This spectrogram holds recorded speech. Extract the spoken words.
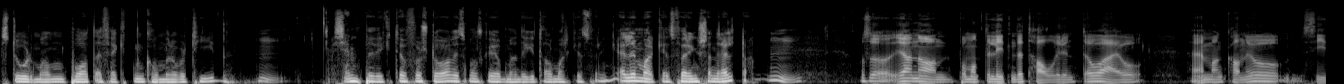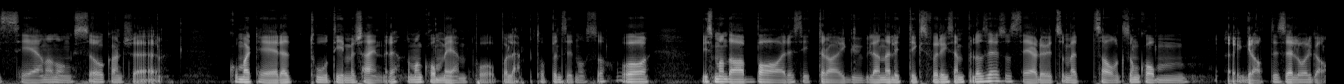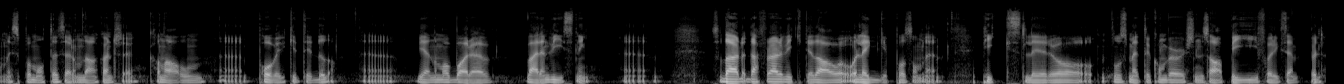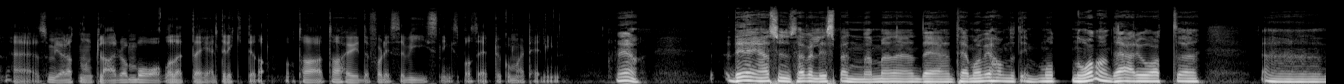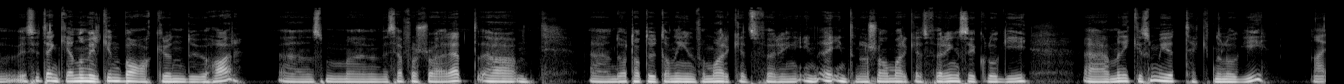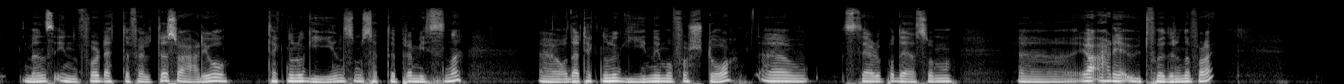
stoler man på at effekten kommer over tid. Mm. Kjempeviktig å forstå hvis man skal jobbe med digital markedsføring. Eller markedsføring generelt, da. Mm. Og så ja, En annen på en måte liten detalj rundt det er jo eh, Man kan jo si se en annonse og kanskje konvertere to timer seinere, når man kommer hjem på, på laptopen sin også. Og hvis man da bare sitter da i Google Analytics for eksempel, og ser, så ser det ut som et salg som kom eh, gratis eller organisk, på en måte, selv om da kanskje kanalen eh, påvirket til det, da. Eh, gjennom å bare være en visning. Eh, så der, Derfor er det viktig da å, å legge på sånne piksler og noe som heter conversions API f.eks., eh, som gjør at man klarer å måle dette helt riktig. da, Og ta, ta høyde for disse visningsbaserte konverteringene. Ja. Det jeg syns er veldig spennende med det temaet vi havnet inn mot nå, da, det er jo at eh, eh, hvis vi tenker gjennom hvilken bakgrunn du har, eh, som eh, hvis jeg forstår deg rett Du har tatt utdanning innenfor markedsføring, eh, internasjonal markedsføring, psykologi, eh, men ikke så mye teknologi. Nei. Mens innenfor dette feltet så er det jo teknologien som setter premissene. eh, og det er teknologien vi må forstå. Eh, ser du på det som eh, Ja, er det utfordrende for deg?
